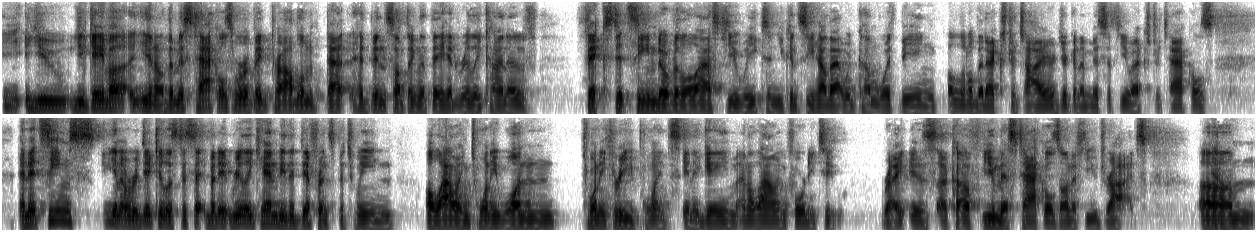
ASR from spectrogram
you you gave a you know the missed tackles were a big problem. That had been something that they had really kind of fixed it seemed over the last few weeks and you can see how that would come with being a little bit extra tired. You're going to miss a few extra tackles. And it seems you know ridiculous to say but it really can be the difference between allowing 21 23 points in a game and allowing 42 right is a, a few missed tackles on a few drives. Um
